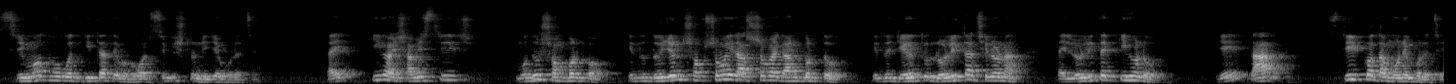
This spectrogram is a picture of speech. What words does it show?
শ্রীমদ্ ভগবদ গীতাতে ভগবান শ্রীকৃষ্ণ নিজে বলেছেন। তাই কি হয়, স্বামী স্ত্রীর মধুর সম্পর্ক, কিন্তু দুইজন সবসময় রাজসভায় গান করতো। কিন্তু যেহেতু ললিতা ছিল না, তাই ললিতার কি হলো যে, তার স্ত্রীর কথা মনে পড়েছে।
